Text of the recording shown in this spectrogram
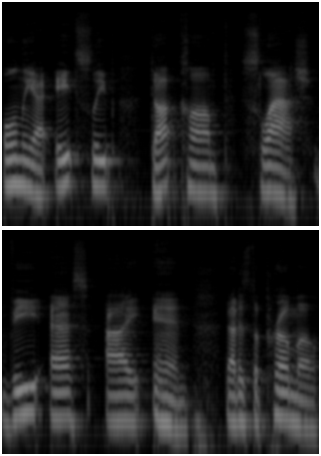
only at 8sleep.com slash VSIN. That is the promo.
